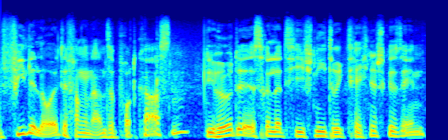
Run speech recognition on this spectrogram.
viele Leute fangen an zu podcasten. Die Hürde ist relativ niedrig technisch gesehen.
